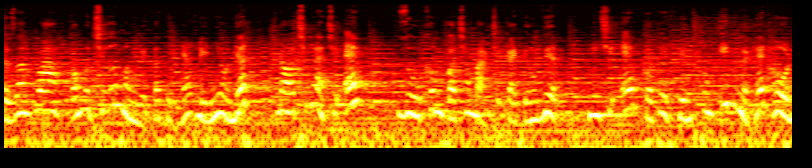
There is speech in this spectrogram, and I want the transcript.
thời gian qua có một chữ mà người ta thường nhắc đến nhiều nhất, đó chính là chữ F. Dù không có trong bảng chữ cái tiếng Việt, nhưng chữ F có thể khiến không ít người hết hồn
